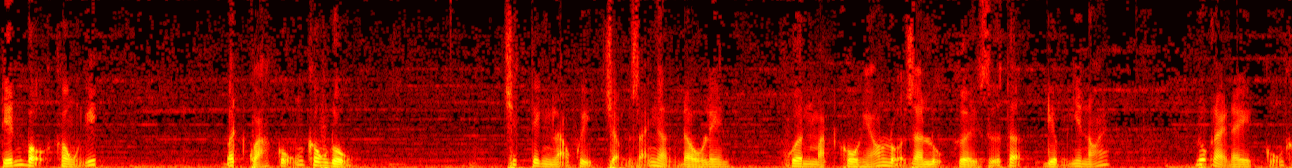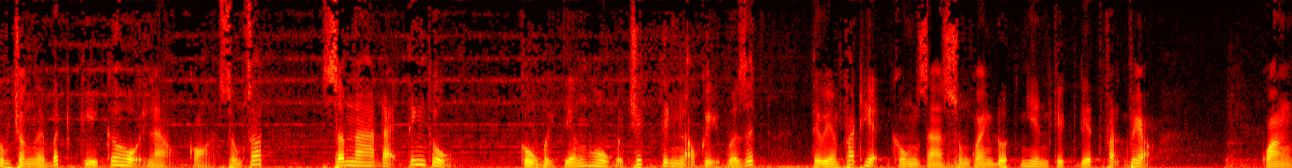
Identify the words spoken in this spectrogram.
tiến bộ không ít, bất quá cũng không đủ. Trích tinh lão quỷ chậm rãi ngẩng đầu lên, khuôn mặt khô héo lộ ra nụ cười dữ tợn, điềm nhiên nói: "Lúc này đây cũng không cho người bất kỳ cơ hội nào còn sống sót." Sâm Na đại tinh thủ, cùng với tiếng hô của Trích tinh lão quỷ vừa dứt, Tiêu Viêm phát hiện không gian xung quanh đột nhiên kịch liệt vặn vẹo, quang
